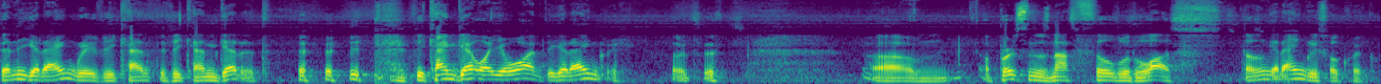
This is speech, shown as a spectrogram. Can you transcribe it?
Then you get angry if you can't if you can't get it. if you can't get what you want, you get angry. it's, it's, um, a person who's not filled with lust doesn't get angry so quickly.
